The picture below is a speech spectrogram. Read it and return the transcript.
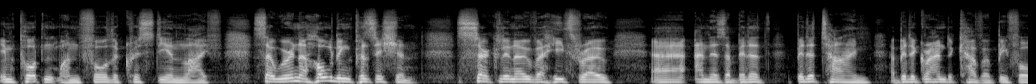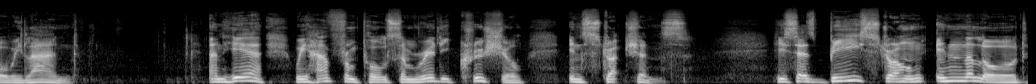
important one for the Christian life. So we're in a holding position, circling over Heathrow, uh, and there's a bit of bit of time, a bit of ground to cover before we land. And here we have from Paul some really crucial instructions. He says, Be strong in the Lord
